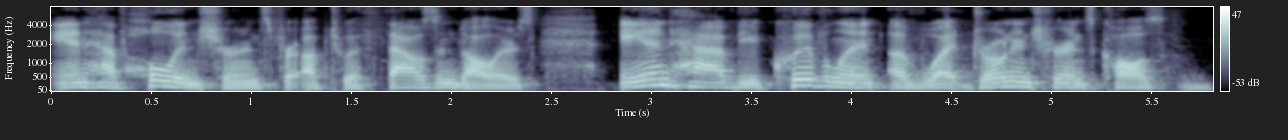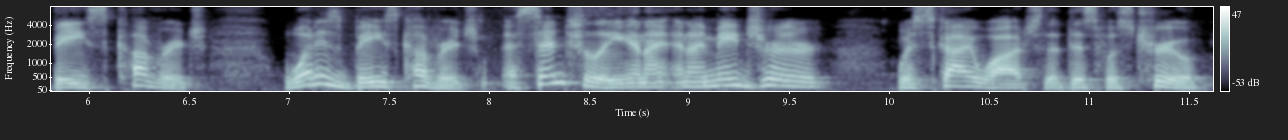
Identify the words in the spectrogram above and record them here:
and have hull insurance for up to $1,000 and have the equivalent of what drone insurance calls base coverage. What is base coverage? Essentially, and I, and I made sure with Skywatch that this was true.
